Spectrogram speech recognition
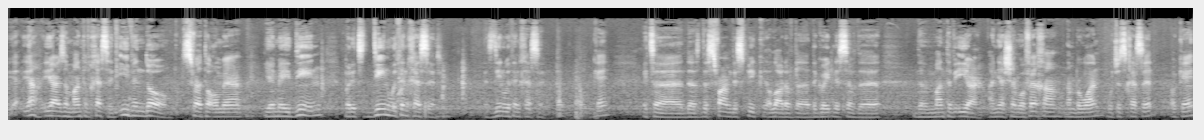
yeah, yeah, Iyar is a month of Chesed, even though Sfrata Omer, Yemei Din, but it's Din within Chesed. It's Din within Chesed. Okay? It's a, the, the Sfarim, they speak a lot of the, the greatness of the the month of Iyar, Ani Hashem Rofecha, number one, which is Chesed, okay?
